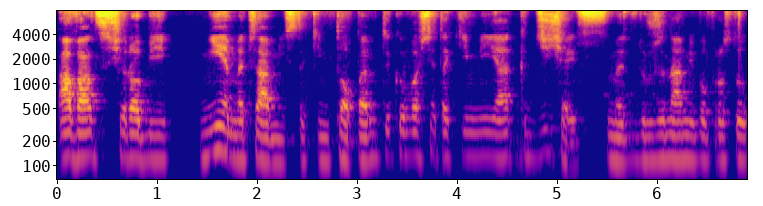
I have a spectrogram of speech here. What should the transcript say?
awans się robi nie meczami z takim topem, tylko właśnie takimi jak dzisiaj, z drużynami po prostu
